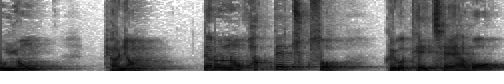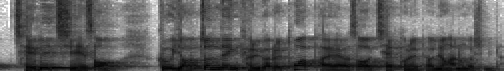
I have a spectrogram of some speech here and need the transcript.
응용, 변형, 때로는 확대 축소, 그리고 대체하고 재배치해서 그 역전된 결과를 통합하여서 제품을 변형하는 것입니다.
